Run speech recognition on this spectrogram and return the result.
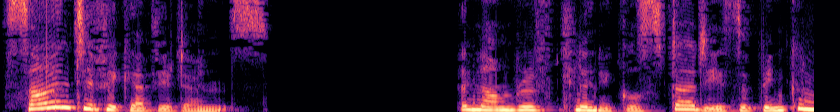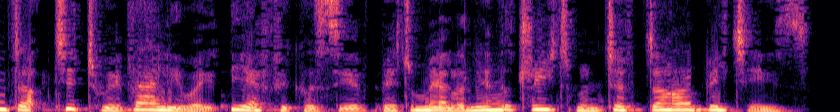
Scientific evidence A number of clinical studies have been conducted to evaluate the efficacy of bitter melon in the treatment of diabetes.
